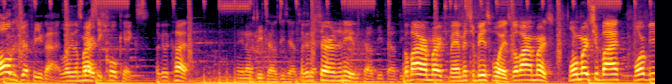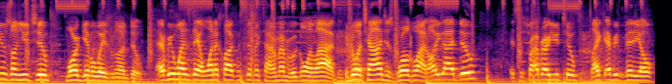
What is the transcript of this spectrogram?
all the drip for you guys. Look at the especially merch. cool kicks. Look at the cut. You know, it's details, details. Look at the shirt underneath. details, details, Go buy our merch, man. Mr. Beast Boys. Go buy our merch. More merch you buy, more views on YouTube, more giveaways we're gonna do. Every Wednesday at 1 o'clock Pacific time. Remember, we're going live. We're doing challenges worldwide. All you gotta do is subscribe to our YouTube, like every video,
